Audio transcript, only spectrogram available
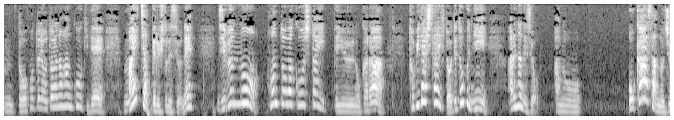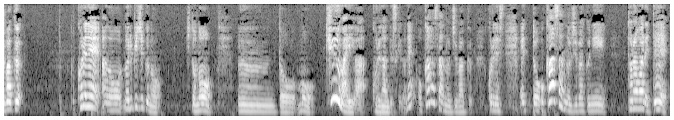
うんと本当に大人の反抗期で参っちゃってる人ですよね。自分の本当はこうしたいっていうのから飛び出したい人。で特にあれなんですよ。あのお母さんの呪縛。これねあののりぴ塾の人のうーんともう9割がこれなんですけどね。お母さんの呪縛。これです。えっとお母さんの呪縛にとらわれて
